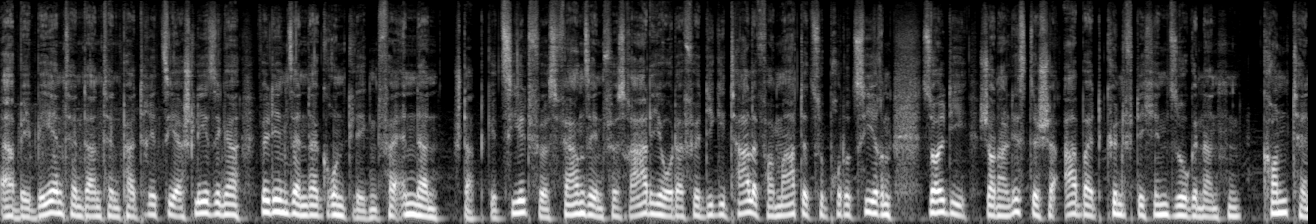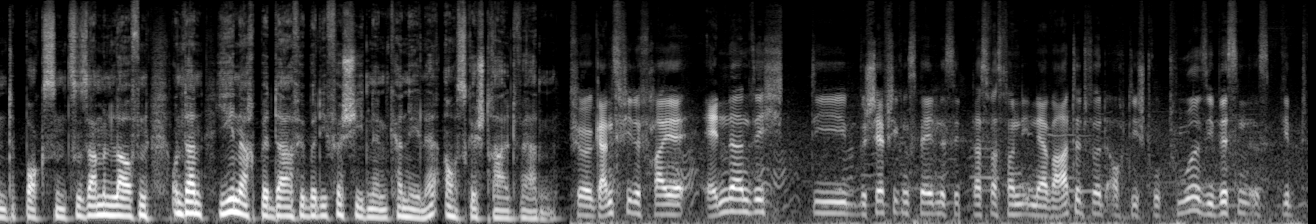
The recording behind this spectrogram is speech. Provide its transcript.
RBB-Intendantin Patricia Schlesinger will den Sender grundlegend verändern. Statt gezielt fürs Fernsehen, fürs Radio oder für digitale Formate zu produzieren, soll die journalistische Arbeit künftig in sogenannten Content-Boxen zusammenlaufen und dann je nach Bedarf über die verschiedenen Kanäle ausgestrahlt werden. Für ganz viele Freie ändern sich die Beschäftigungsverhältnisse, das, was von ihnen erwartet wird, auch die Struktur. Sie wissen, es gibt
